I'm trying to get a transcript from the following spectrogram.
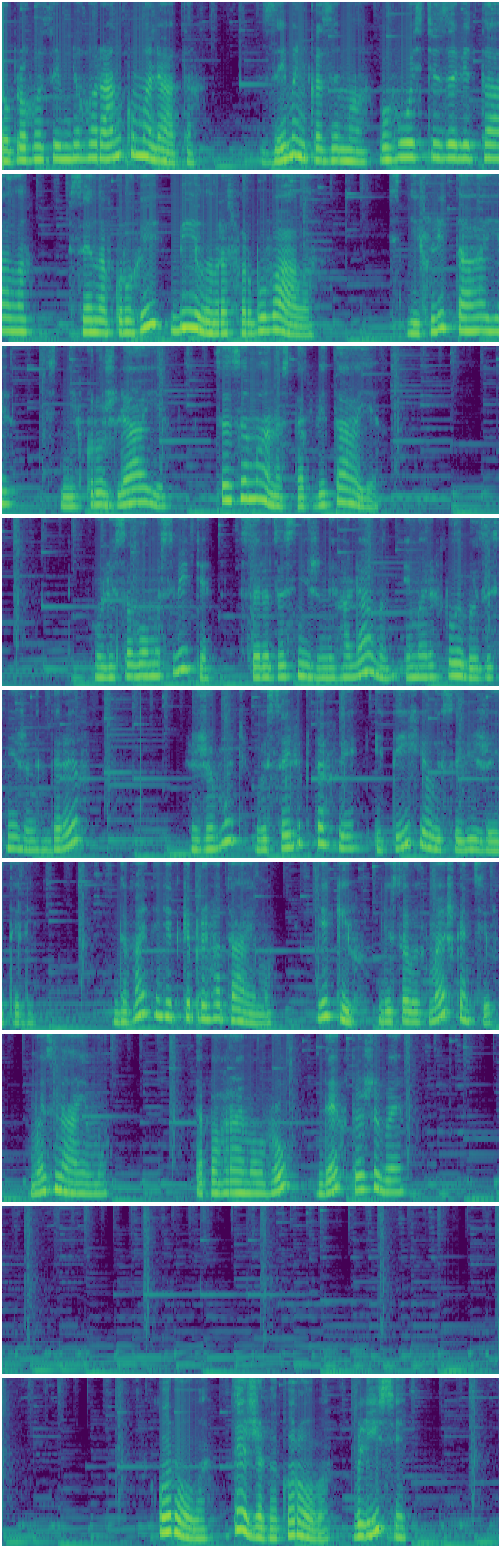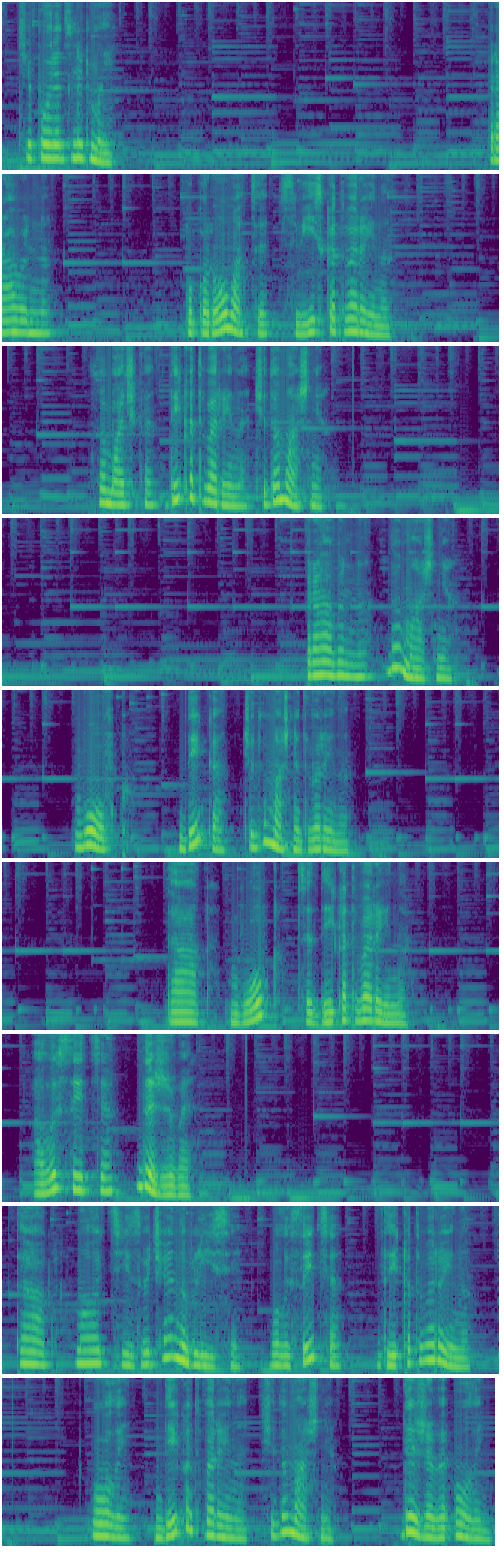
Доброго зимнього ранку, малята. Зименька зима в гості завітала, все навкруги білим розфарбувала. Сніг літає, сніг кружляє, це зима нас так вітає. У лісовому світі серед засніжених галявин і мерехтливих засніжених дерев живуть веселі птахи і тихі лісові жителі. Давайте, дітки, пригадаємо, яких лісових мешканців ми знаємо, та пограємо в гру, де хто живе. Корова. Де живе корова? В лісі чи поряд з людьми? Правильно. Бо корова це свійська тварина. Собачка дика тварина чи домашня? Правильно, домашня. Вовк дика чи домашня тварина? Так, вовк це дика тварина. А лисиця де живе? Так, молодці, звичайно, в лісі, бо лисиця дика тварина. Олень дика тварина чи домашня? Де живе олень?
